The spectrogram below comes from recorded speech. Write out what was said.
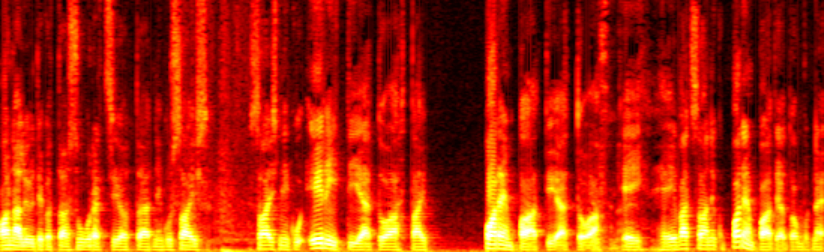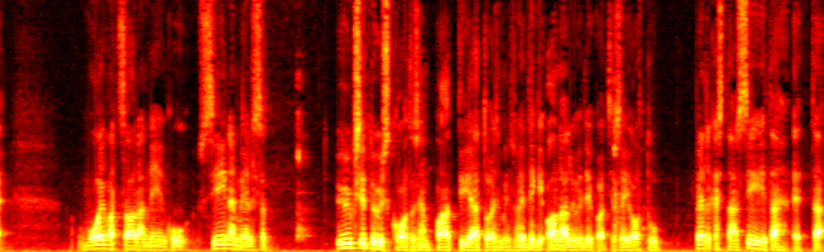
analyytikot tai suuret sijoittajat niinku sais, sais niinku eri tietoa tai parempaa tietoa. Ei, he eivät saa niinku parempaa tietoa, mutta ne voivat saada niinku siinä mielessä yksityiskohtaisempaa tietoa, esimerkiksi etenkin analyytikot, ja se johtuu pelkästään siitä, että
